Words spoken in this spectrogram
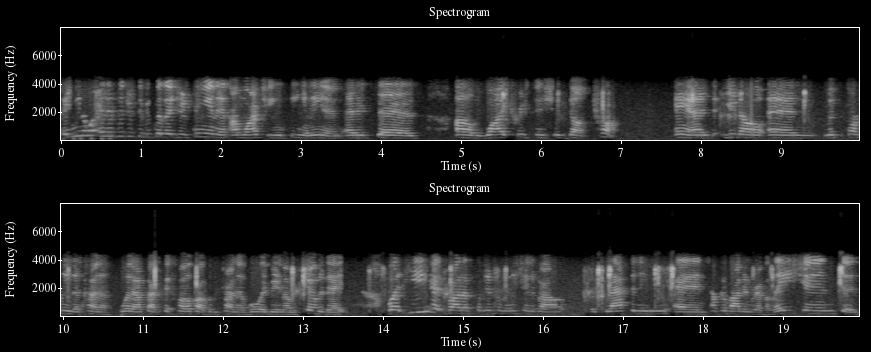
Correct. And you know what? And it's interesting because as you're seeing it, I'm watching CNN, and it says um, why Christians should dump Trump. And you know, and Mr. Tony kind of went outside to take a phone call because he's trying to avoid being on the show today. But he had brought up some information about blasphemy and talking about in Revelations, and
